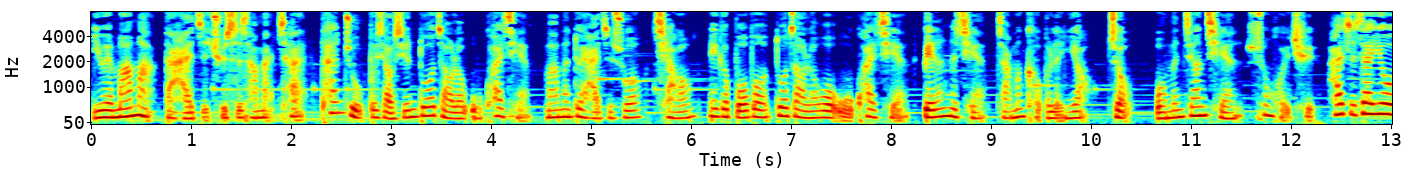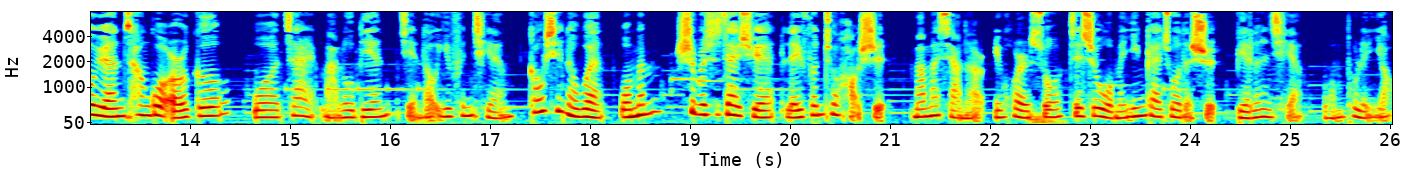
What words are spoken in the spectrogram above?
一位妈妈带孩子去市场买菜，摊主不小心多找了五块钱。妈妈对孩子说：“瞧，那个伯伯多找了我五块钱，别人的钱咱们可不能要。走，我们将钱送回去。”孩子在幼儿园唱过儿歌，我在马路边捡到一分钱，高兴地问：“我们是不是在学雷锋做好事？”妈妈想了一会儿说：“这是我们应该做的事，别人的钱。”我们不能要。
